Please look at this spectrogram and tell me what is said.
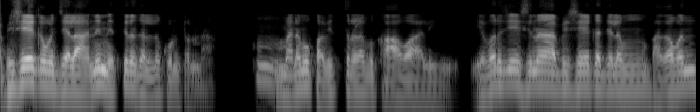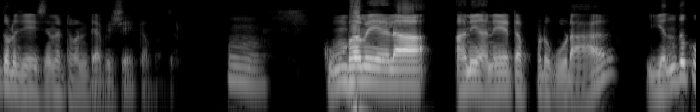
అభిషేకము జలాన్ని నెత్తిన చల్లుకుంటున్నాం మనము పవిత్రులము కావాలి. ఎవరు చేసిన అభిషేక జలం భగవంతుడు చేసినటువంటి అభిషేక జలం కుంభమేళ అని అనేటప్పుడు కూడా ఎందుకు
